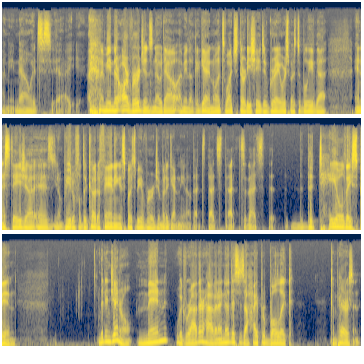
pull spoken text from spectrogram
I mean, now it's, I mean, there are virgins, no doubt. I mean, look, again, let's watch 30 Shades of Grey. We're supposed to believe that Anastasia is, you know, beautiful. Dakota Fanning is supposed to be a virgin. But again, you know, that's, that's, that's, that's the, the, the tale they spin. But in general, men would rather have, and I know this is a hyperbolic comparison,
